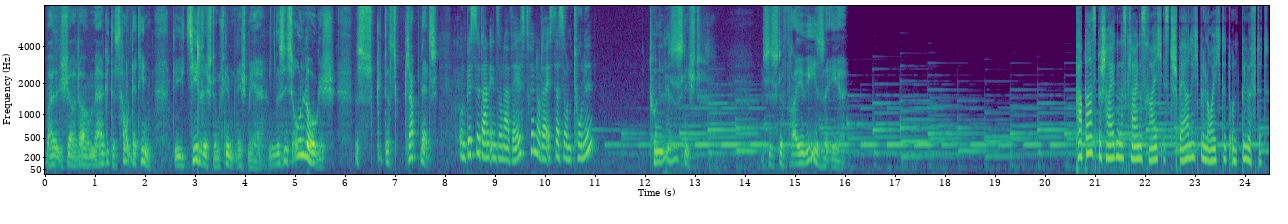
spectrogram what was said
weil ich ja da merke, das haut nicht hin. Die Zielrichtung stimmt nicht mehr. Es ist unlogisch. Das, das klappt nicht. Und bist du dann in so einer Welt drin oder ist das so ein Tunnel? Tunnel ist es nicht. Es ist eine freie Wiese eher. Papas bescheidenes kleines Reich ist spärlich beleuchtet und belüftet.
